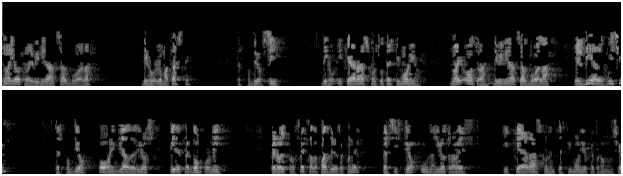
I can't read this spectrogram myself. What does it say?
no hay otra divinidad salvo Alá. Dijo, ¿lo mataste? Respondió, sí. Dijo, ¿y qué harás con su testimonio? No hay otra divinidad salvo Alá. El día del juicio respondió, oh enviado de Dios, pide perdón por mí. Pero el profeta, la paz de Dios con él, persistió una y otra vez. ¿Y qué harás con el testimonio que pronunció?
